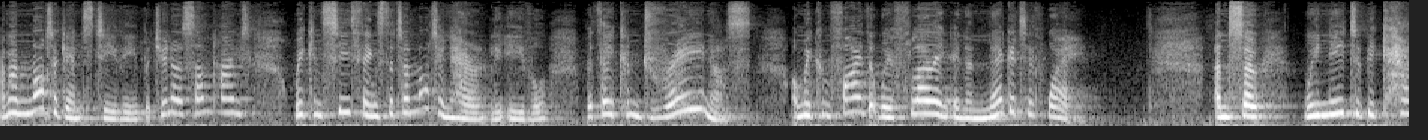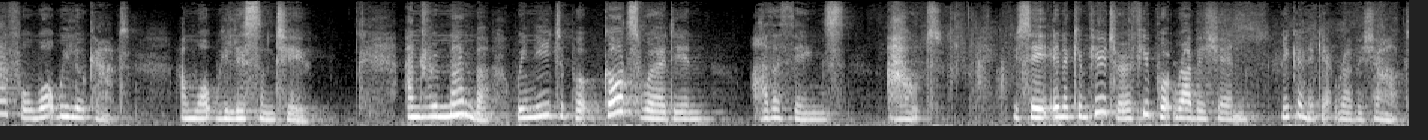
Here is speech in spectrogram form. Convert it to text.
And I'm not against TV, but you know, sometimes we can see things that are not inherently evil, but they can drain us. And we can find that we're flowing in a negative way. And so we need to be careful what we look at and what we listen to. And remember, we need to put God's word in, other things out. You see, in a computer, if you put rubbish in, you're going to get rubbish out.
